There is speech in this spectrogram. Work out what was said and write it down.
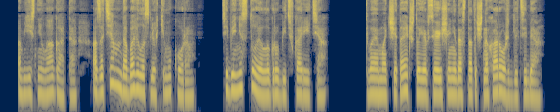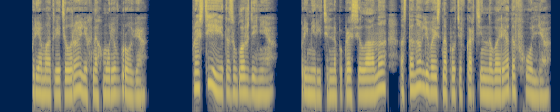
— объяснила Агата, а затем добавила с легким укором. «Тебе не стоило грубить в карете. Твоя мать считает, что я все еще недостаточно хорош для тебя», — прямо ответил Райлих, нахмурив брови. «Прости ей это заблуждение», примирительно попросила она, останавливаясь напротив картинного ряда в холле.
